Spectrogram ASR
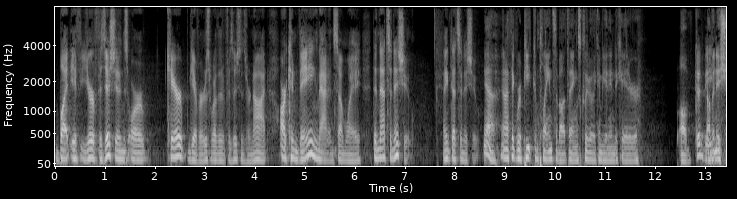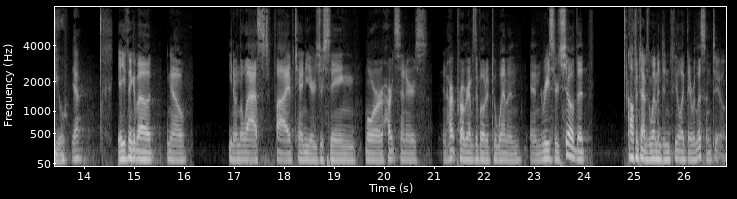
But if your physicians or caregivers, whether they're physicians or not, are conveying that in some way, then that's an issue. I think that's an issue. Yeah, and I think repeat complaints about things clearly can be an indicator of Could be. of an issue. Yeah. Yeah, you think about you know, you know, in the last five, ten years, you're seeing more heart centers and heart programs devoted to women, and research showed that oftentimes women didn't feel like they were listened to,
